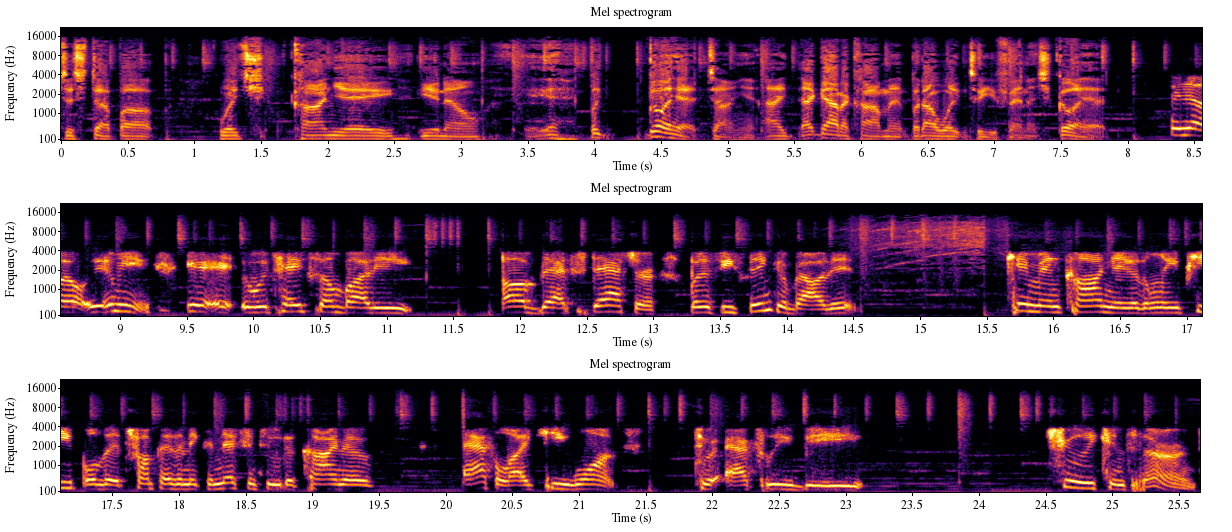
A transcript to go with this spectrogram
to step up, which Kanye, you know, eh, but go ahead, Tonya. I, I got a comment, but I'll wait until you finish. Go ahead. No, I mean, it, it would take somebody of that stature. But if you think about it, Kim and Kanye are the only people that Trump has any connection to to kind of act like he wants to actually be truly concerned.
